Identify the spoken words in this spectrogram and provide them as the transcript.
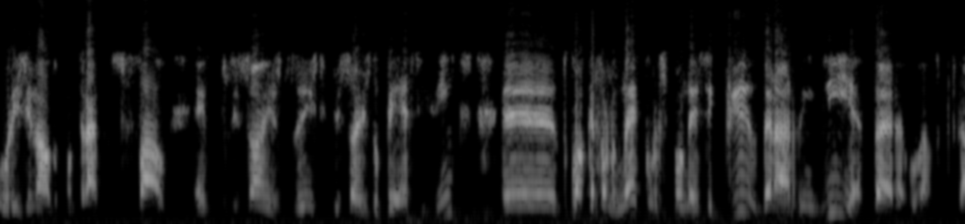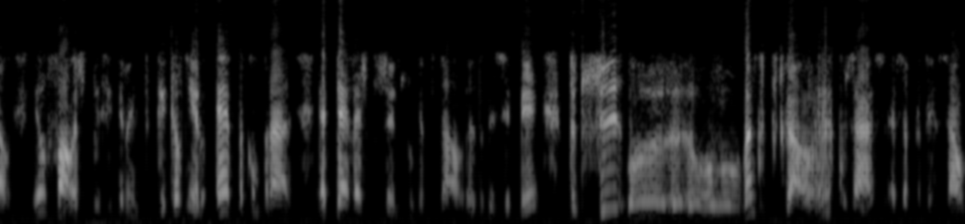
original do contrato se fala em posições de instituições do PS20, eh, de qualquer forma, na correspondência que Bernardo envia para o Banco de Portugal, ele fala explicitamente que aquele dinheiro é para comprar até 10% do BCP. Portanto, se o, Banco de Portugal recusasse essa pretensão,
